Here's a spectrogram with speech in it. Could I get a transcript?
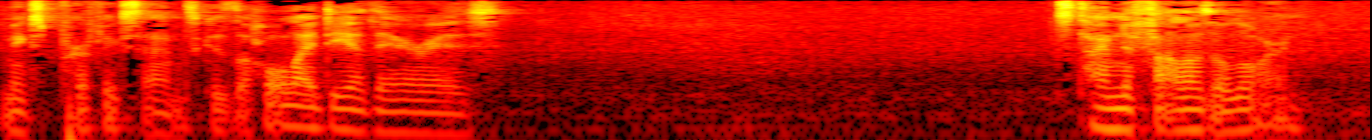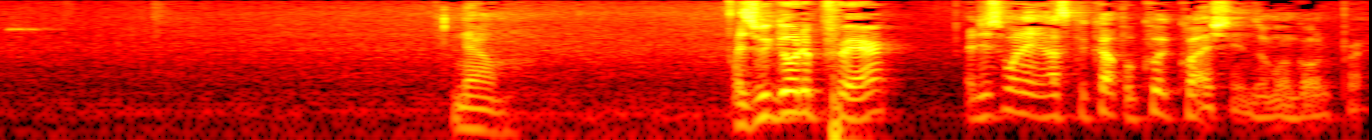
makes perfect sense because the whole idea there is it's time to follow the Lord. Now, as we go to prayer, I just want to ask a couple quick questions and we'll go to prayer.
